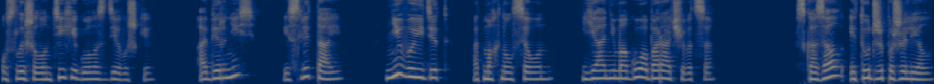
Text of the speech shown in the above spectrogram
Услышал он тихий голос девушки. «Обернись и слетай». «Не выйдет», — отмахнулся он. «Я не могу оборачиваться». Сказал и тут же пожалел.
